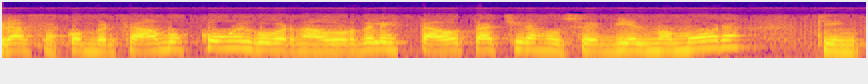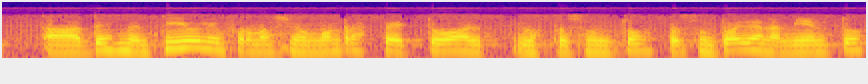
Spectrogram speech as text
Gracias. Conversábamos con el gobernador del estado Táchira, José Bielma Mora, quien ha desmentido la información con respecto a los presuntos presunto allanamientos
